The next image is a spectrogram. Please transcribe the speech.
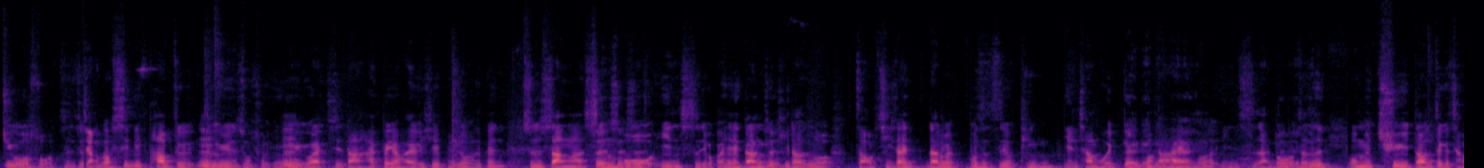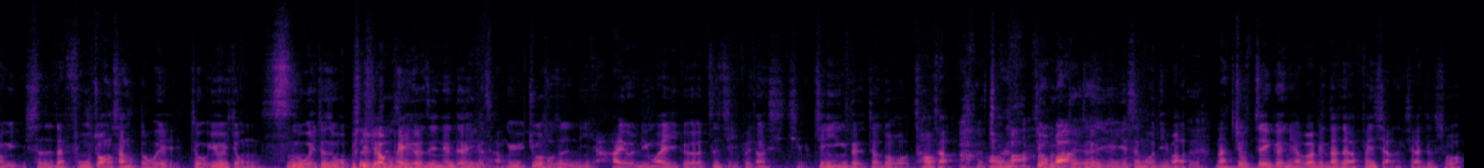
据我所知，就讲到 City Pop 这个这个元素，除了音乐以外，其实它还背后还有一些，比如说是跟时尚啊、生活、饮食有关。现在刚刚你有提到，就是说早期在那边不是只有听演唱会，对对，它还有很多的饮食啊，很多甚至我们去到这个场域，甚至在服装上都会就有一种思维，就是我必须要配合今天的一个场域。据我所知，你还有另外一个自己非常喜经营的叫做操场 酒吧，酒吧 这是一个夜生活的地方。那就这个，你要不要跟大家分享一下？就是说，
